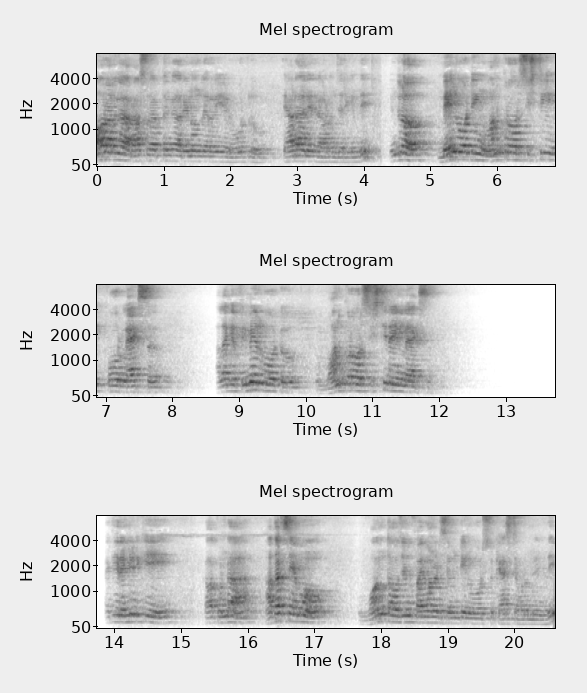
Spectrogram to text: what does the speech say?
ఓవరాల్గా రాష్ట్ర వ్యాప్తంగా రెండు వందల ఇరవై ఏడు ఓట్లు తేడా అనేది రావడం జరిగింది. ఇందులో male voting one crore sixty four lakhs అలాగే female vote one crore sixty nine lakhs అయితే ఈ రెండింటికి కాకుండా అదర్స్ ఏమో one thousand five hundred seventeen votes cast ఇవ్వడం అనేది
